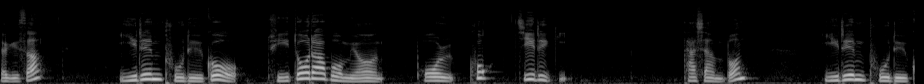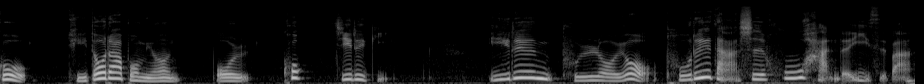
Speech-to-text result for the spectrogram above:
여기서이름부르고뒤돌아보면볼콕찌르기다시한번이름부르고뒤돌아보면볼콕찌르기이름불러요부르다是呼喊的意思吧？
